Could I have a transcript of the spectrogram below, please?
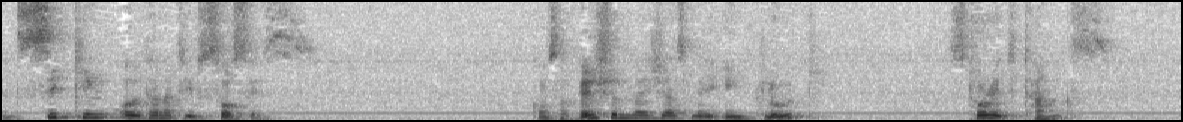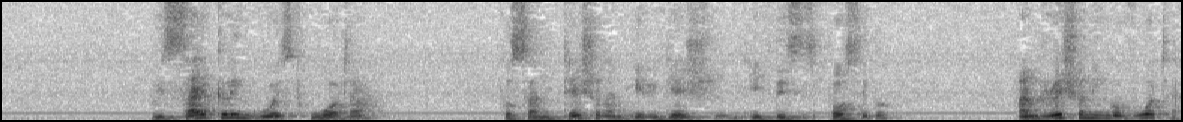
and seeking alternative sources. Conservation measures may include storage tanks, recycling wastewater for sanitation and irrigation if this is possible, and rationing of water.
